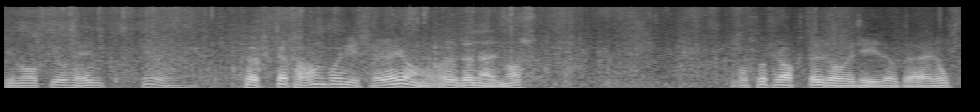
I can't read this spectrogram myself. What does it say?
vi måtte jo hente tørka tang på Hisverøya. Det var jo det nærmest. Og så frakta vi over hit og der opp.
